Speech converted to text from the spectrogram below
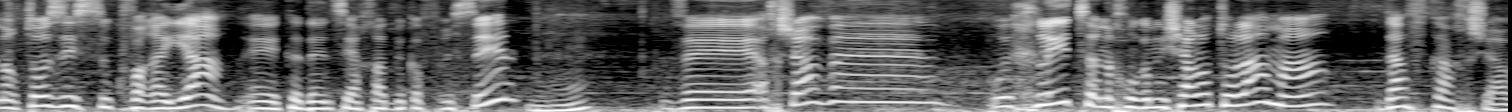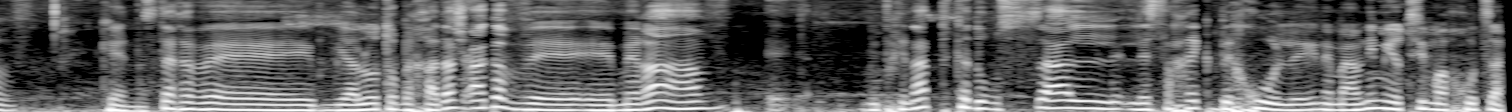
אנרטוזיס, הוא כבר היה קדנציה אחת בקפריסין, מהמם. ועכשיו אה, הוא החליט, אנחנו גם נשאל אותו למה, דווקא עכשיו. כן, אז תכף אה, יעלו אותו מחדש. אגב, אה, מירב, מבחינת כדורסל לשחק בחו"ל, הנה, מאמנים יוצאים החוצה.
